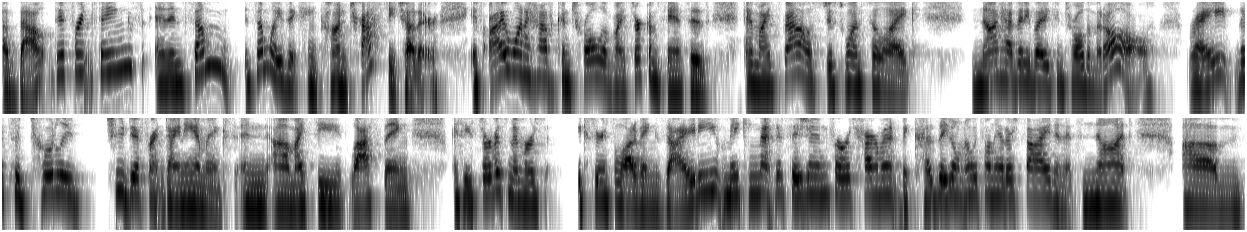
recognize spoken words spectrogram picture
about different things. And in some in some ways it can contrast each other. If i want to have control of my circumstances and my spouse just wants to like not have anybody control them at all, right? That's a totally two different dynamics. And um, I see, last thing, I see service members experience a lot of anxiety making that decision for retirement because they don't know what's on the other side and it's not um,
